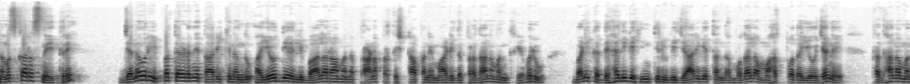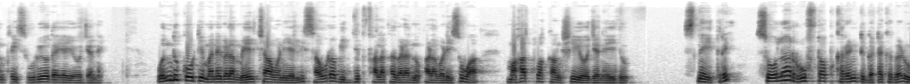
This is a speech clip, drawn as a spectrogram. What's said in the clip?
ನಮಸ್ಕಾರ ಸ್ನೇಹಿತರೆ. ಜನವರಿ ಇಪ್ಪತ್ತೆರಡನೇ ತಾರೀಕಿನಂದು ಅಯೋಧ್ಯೆಯಲ್ಲಿ ಬಾಲರಾಮನ ಪ್ರಾಣ ಪ್ರತಿಷ್ಠಾಪನೆ ಮಾಡಿದ ಪ್ರಧಾನಮಂತ್ರಿಯವರು ಬಳಿಕ ದೆಹಲಿಗೆ ಹಿಂತಿರುಗಿ ಜಾರಿಗೆ ತಂದ ಮೊದಲ ಮಹತ್ವದ ಯೋಜನೆ ಪ್ರಧಾನಮಂತ್ರಿ ಸೂರ್ಯೋದಯ ಯೋಜನೆ. ಒಂದು ಕೋಟಿ ಮನೆಗಳ ಮೇಲ್ಛಾವಣಿಯಲ್ಲಿ ಸೌರ ವಿದ್ಯುತ್ ಫಲಕಗಳನ್ನು ಅಳವಡಿಸುವ ಮಹತ್ವಾಕಾಂಕ್ಷಿ ಯೋಜನೆ ಇದು. ಸ್ನೇಹಿತರೆ, ಸೋಲಾರ್ ರೂಫ್ಟಾಪ್ ಕರೆಂಟ್ ಘಟಕಗಳು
